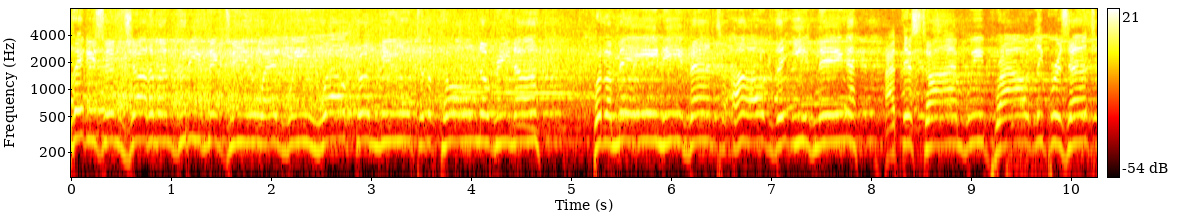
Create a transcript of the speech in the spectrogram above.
Ladies and gentlemen, good evening to you, and we welcome you to the Cologne Arena for the main event of the evening. At this time, we proudly present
